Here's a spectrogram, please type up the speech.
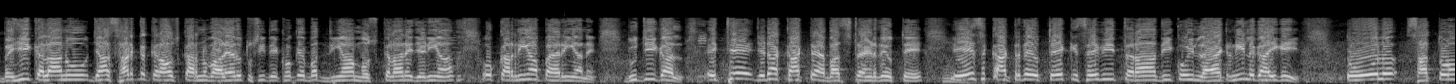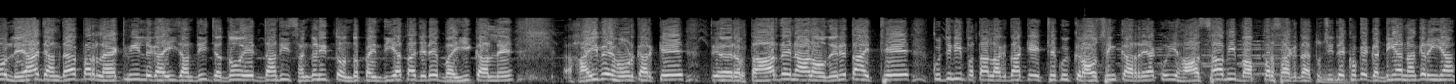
ਬਹੀ ਕਲਾ ਨੂੰ ਜਾਂ ਸੜਕ ਕ੍ਰਾਸ ਕਰਨ ਵਾਲਿਆਂ ਨੂੰ ਤੁਸੀਂ ਦੇਖੋ ਕਿ ਵੱਡੀਆਂ ਮੁਸ਼ਕਲਾਂ ਨੇ ਜਿਹੜੀਆਂ ਉਹ ਕਰਨੀਆਂ ਪੈ ਰਹੀਆਂ ਨੇ। ਦੂਜੀ ਗੱਲ, ਇੱਥੇ ਜਿਹੜਾ ਕੱਟ ਹੈ ਬੱਸ ਸਟੈਂਡ ਦੇ ਉੱਤੇ, ਇਸ ਕੱਟ ਦੇ ਉੱਤੇ ਕਿਸੇ ਵੀ ਤਰ੍ਹਾਂ ਦੀ ਕੋਈ ਲਾਈਟ ਨਹੀਂ ਲਗਾਈ ਗਈ। ਟੋਲ ਸਾਤੋਂ ਲਿਆ ਜਾਂਦਾ ਪਰ ਲਾਈਟ ਨਹੀਂ ਲਗਾਈ ਜਾਂਦੀ। ਜਦੋਂ ਇਦਾਂ ਦੀ ਸੰਘਣੀ ਧੁੰਦ ਪੈਂਦੀ ਆ, ਤਾਂ ਜਿਹੜੇ ਵਹੀਕਲ ਨੇ, ਹਾਈਵੇ ਹੋਣ ਕਰਕੇ ਰਫ਼ਤਾਰ ਦੇ ਨਾਲ ਆਉਂਦੇ ਨੇ, ਤਾਂ ਇੱਥੇ ਕੁਝ ਨਹੀਂ ਪਤਾ ਲੱਗਦਾ ਕਿ ਇੱਥੇ ਕੋਈ ਕ੍ਰਾਸਿੰਗ ਕਰ ਰਿਹਾ, ਕੋਈ ਹਾਦਸਾ ਵੀ ਵਾਪਰ ਸਕਦਾ ਤੁਸੀਂ ਦੇਖੋ ਕਿ ਗੱਡੀਆਂ ਲੰਘ ਰਹੀਆਂ,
